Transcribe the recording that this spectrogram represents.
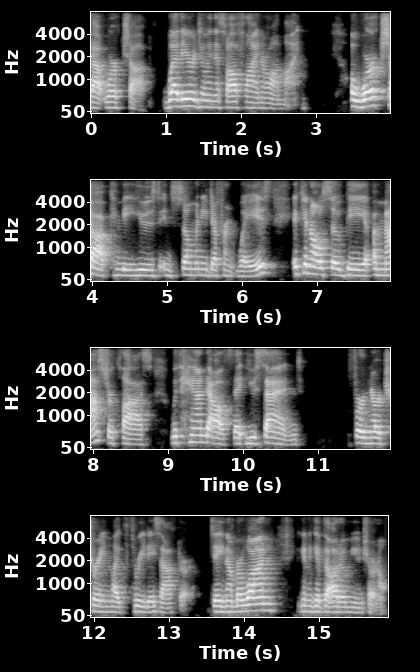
that workshop, whether you're doing this offline or online. A workshop can be used in so many different ways. It can also be a masterclass with handouts that you send for nurturing like three days after. Day number one, you're going to give the autoimmune journal.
